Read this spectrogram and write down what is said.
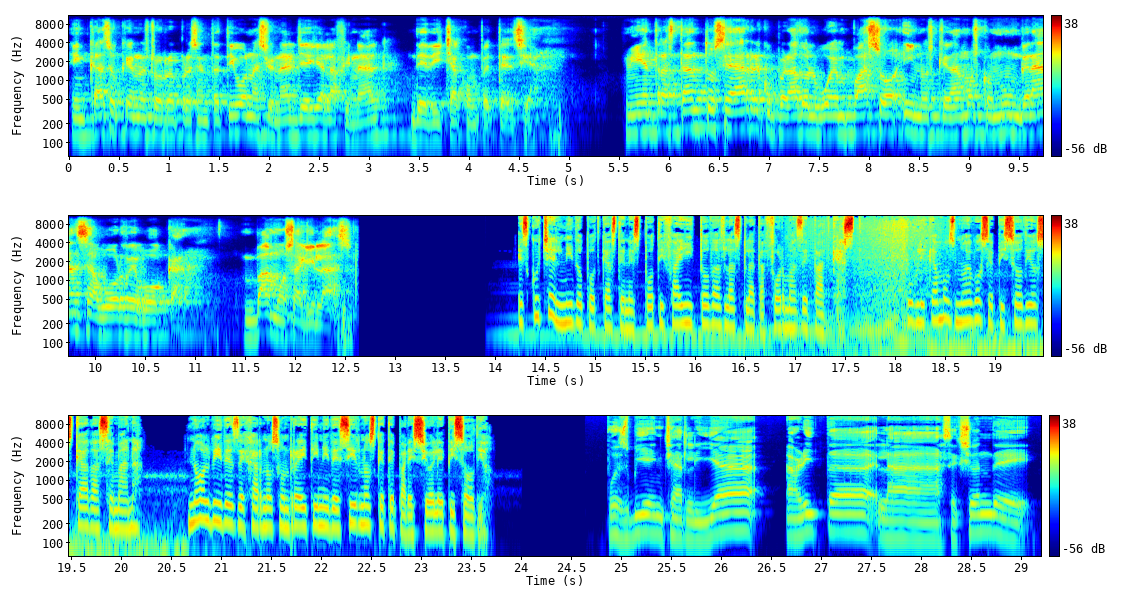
en caso que nuestro representativo nacional llegue a la final de dicha competencia. Mientras tanto se ha recuperado el buen paso y nos quedamos con un gran sabor de boca. Vamos, Águilas. Escucha el Nido Podcast en Spotify y todas las plataformas de podcast. Publicamos nuevos episodios cada semana. No olvides dejarnos un rating y decirnos qué te pareció el episodio. Pues bien, Charlie, ya ahorita la sección de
